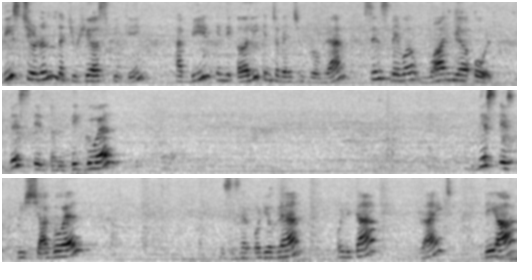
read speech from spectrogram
These children that you hear speaking have been in the early intervention program since they were one year old. This is Ritik Goel. This is Prisha Goel. This is her audiogram. Hold it up. Right? They are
